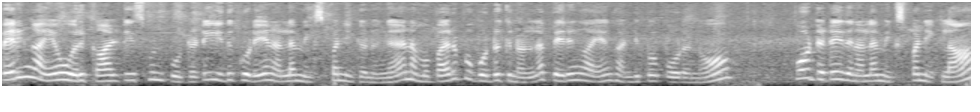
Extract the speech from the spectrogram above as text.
பெருங்காயம் ஒரு கால் டீஸ்பூன் போட்டுட்டு இது கூடயே நல்லா மிக்ஸ் பண்ணிக்கணுங்க. நம்ம பருப்பு போட்டுக்கணும்ல பெருங்காயம் கண்டிப்பாக போடணும். போட்டுட்டு இதை நல்லா மிக்ஸ் பண்ணிக்கலாம்.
